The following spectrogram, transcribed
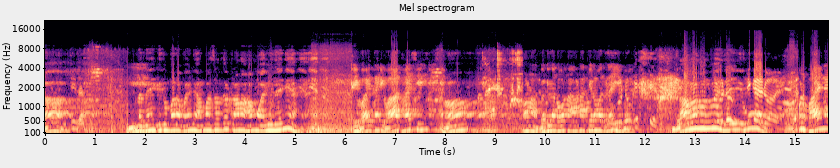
હા. એટલે મેં કીધું મારા ભાઈ ને હમાસા દો ટાણા હામો આવી જાય ને. એ ભાઈ તારી વાત હાચી હા. પણ ગગલા રોના આણા કેડવા જાય લાવવાનું હોય જઈ હું પણ ભાઈ ને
